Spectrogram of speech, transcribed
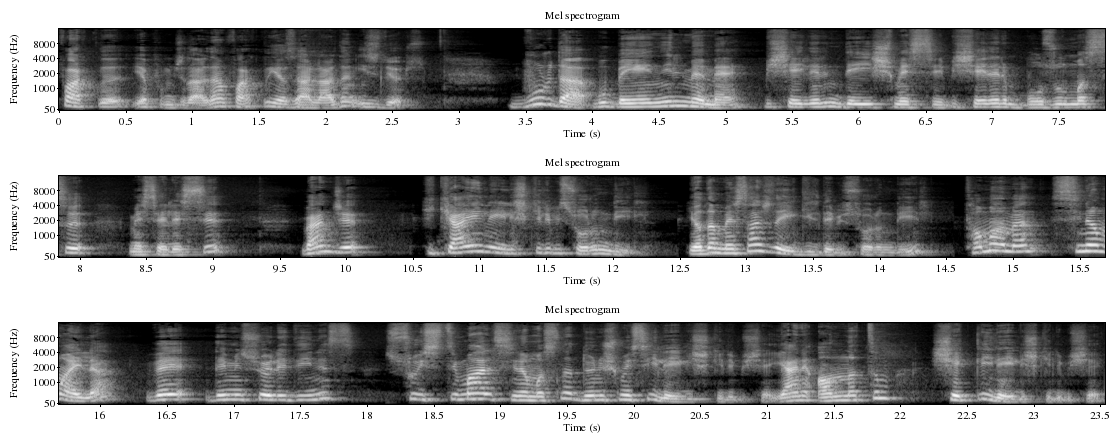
Farklı yapımcılardan, farklı yazarlardan izliyoruz. Burada bu beğenilmeme, bir şeylerin değişmesi, bir şeylerin bozulması meselesi bence hikayeyle ilişkili bir sorun değil. Ya da mesajla ilgili de bir sorun değil. Tamamen sinemayla ve demin söylediğiniz suistimal sinemasına dönüşmesiyle ilişkili bir şey. Yani anlatım şekliyle ilişkili bir şey.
